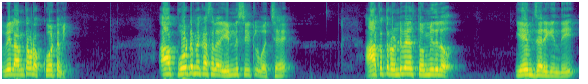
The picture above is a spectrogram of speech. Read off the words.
వీళ్ళంతా కూడా కూటమి. ఆ కూటమికి అసలు ఎన్ని సీట్లు వచ్చాయి? ఆ తర్వాత రెండు వేల తొమ్మిదిలో ఏం జరిగింది?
